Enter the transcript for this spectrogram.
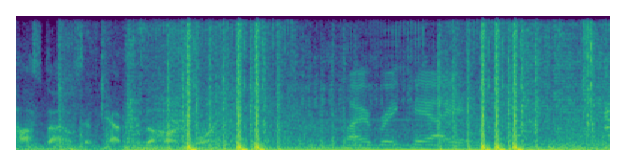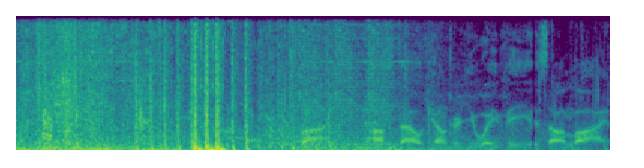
Hostiles have captured the hard point. Firebreak KIA. Be advised, hostile counter UAV is online.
